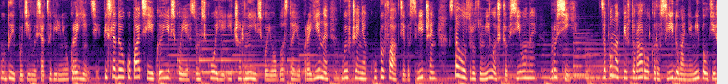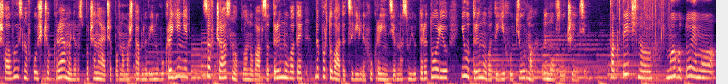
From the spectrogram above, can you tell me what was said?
куди поділися цивільні українці. Після деокупації Київської, Сумської і Чернігівської областей України, вивчення купи фактів і свідчень стало зрозуміло, що всі вони в Росії. За понад півтора роки розслідування Міпл дійшла висновку, що Кремль, розпочинаючи повномасштабну війну в Україні, завчасно планував затримувати, депортувати цивільних українців на свою територію і утримувати їх у тюрмах, немов злочинців. Фактично, ми готуємо,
